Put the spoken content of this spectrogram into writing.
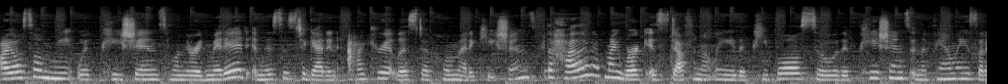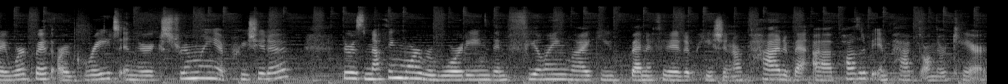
I also meet with patients when they're admitted, and this is to get an accurate list of home medications. The highlight of my work is definitely the people, so the patients and the families that I work with are great and they're extremely appreciative. There is nothing more rewarding than feeling like you've benefited a patient or had a, a, positive impact on their care.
